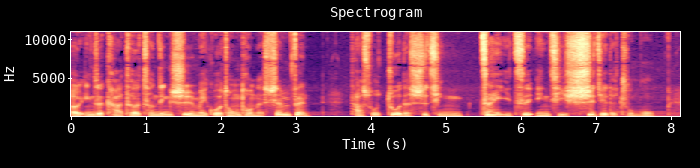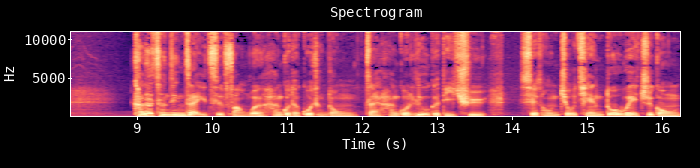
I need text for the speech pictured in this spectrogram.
而因着卡特曾经是美国总统的身份，他所做的事情再一次引起世界的瞩目。卡特曾经在一次访问韩国的过程中，在韩国六个地区。协同九千多位职工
